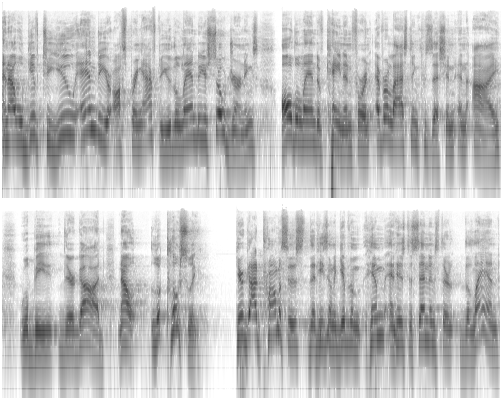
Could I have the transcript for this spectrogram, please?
And I will give to you and to your offspring after you the land of your sojournings, all the land of Canaan, for an everlasting possession, and I will be their God. Now, look closely. Here, God promises that He's going to give them, Him and His descendants, their, the land,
